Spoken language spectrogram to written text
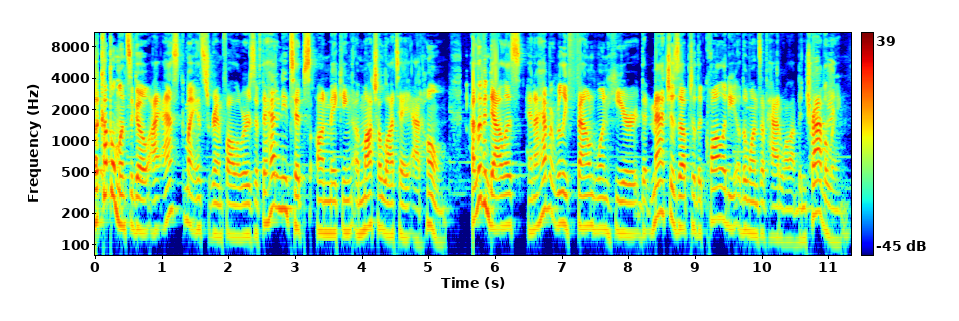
A couple months ago, I asked my Instagram followers if they had any tips on making a matcha latte at home. I live in Dallas, and I haven't really found one here that matches up to the quality of the ones I've had while I've been traveling.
